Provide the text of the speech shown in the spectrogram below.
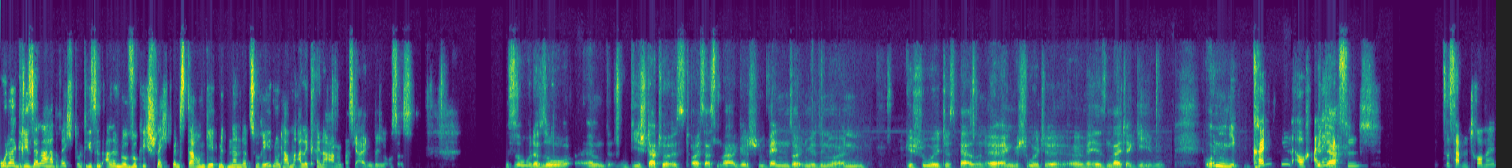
Oder Grisella hat recht und die sind alle nur wirklich schlecht, wenn es darum geht, miteinander zu reden und haben alle keine Ahnung, was hier eigentlich los ist. So oder so, ähm, die Statue ist äußerst magisch. Wenn, sollten wir sie nur an geschultes Person, äh, an geschulte äh, Wesen weitergeben. Wir könnten auch alle. Hexen zusammentrommeln.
